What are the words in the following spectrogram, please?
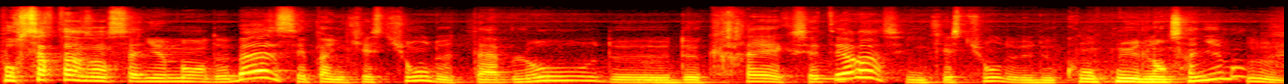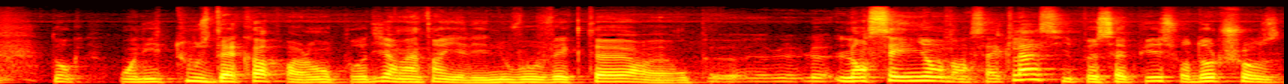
pour certains enseignements de base, c'est pas une question de tableau, de, de craie, etc. C'est une question de, de contenu de l'enseignement. Mm. Donc, on est tous d'accord probablement pour dire maintenant il y a des nouveaux vecteurs. euh, le- l'enseignant dans sa classe, il peut s'appuyer sur d'autres choses,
